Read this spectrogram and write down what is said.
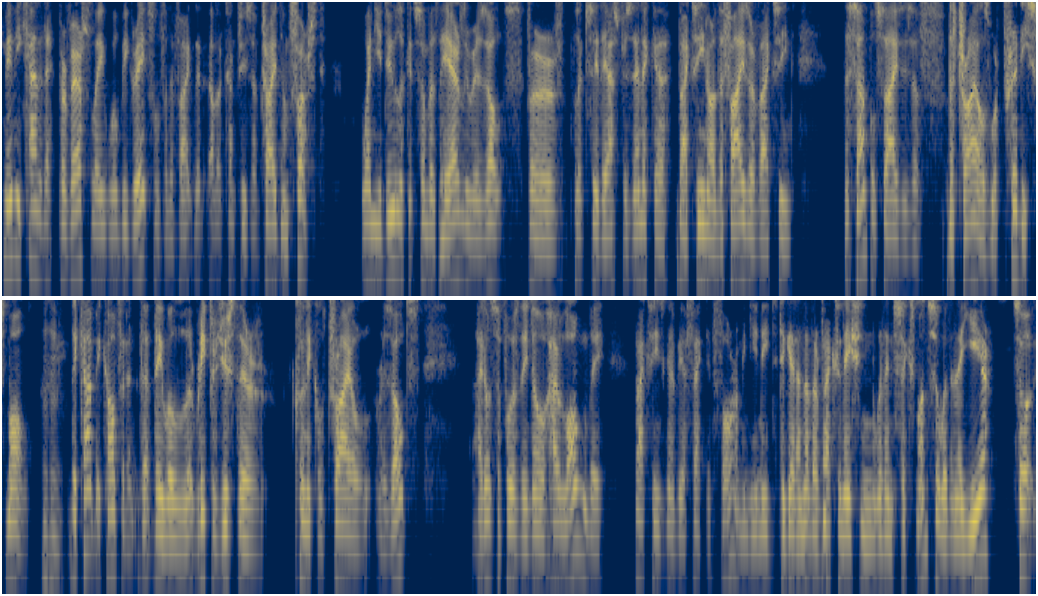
Maybe Canada, perversely, will be grateful for the fact that other countries have tried them first. When you do look at some of the early results for, let's say, the AstraZeneca vaccine or the Pfizer vaccine, the sample sizes of the trials were pretty small. Mm-hmm. They can't be confident that they will reproduce their clinical trial results. I don't suppose they know how long the vaccine is going to be effective for. I mean, you need to get another vaccination within six months or within a year. So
